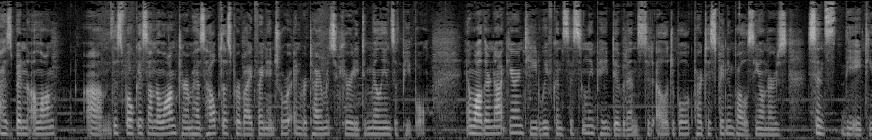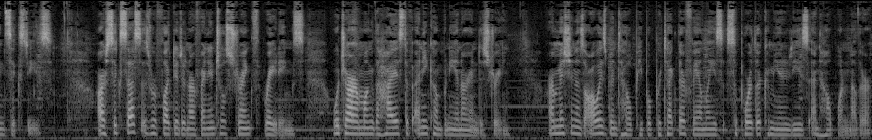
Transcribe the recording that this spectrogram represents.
has been a long um, this focus on the long term has helped us provide financial and retirement security to millions of people. And while they're not guaranteed, we've consistently paid dividends to eligible participating policy owners since the 1860s. Our success is reflected in our financial strength ratings, which are among the highest of any company in our industry. Our mission has always been to help people protect their families, support their communities, and help one another.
